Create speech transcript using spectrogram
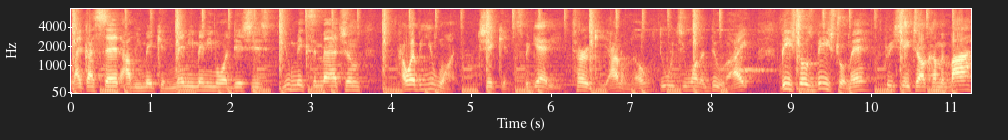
Like I said, I'll be making many, many more dishes. You mix and match them however you want. Chicken, spaghetti, turkey, I don't know. Do what you want to do, all right? Beestroh's Bistro, man. Appreciate y'all coming by.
